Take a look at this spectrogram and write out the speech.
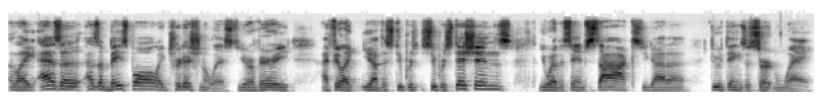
Like as a as a baseball like traditionalist, you're very. I feel like you have the super superstitions. You wear the same socks. You gotta do things a certain way.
